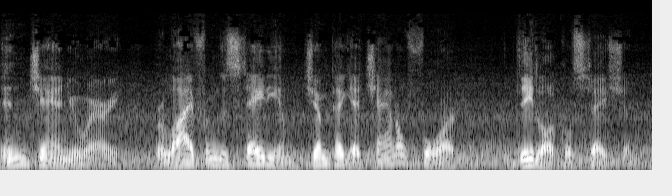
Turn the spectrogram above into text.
in January. We're live from the stadium. Jim Piggott, Channel 4, the local station.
